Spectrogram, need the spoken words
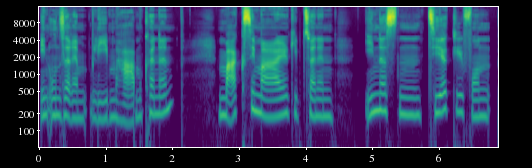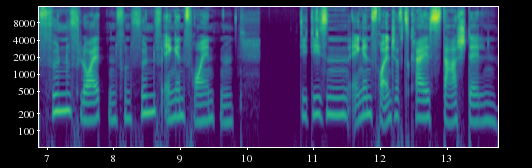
in unserem Leben haben können. Maximal gibt es so einen innersten Zirkel von fünf Leuten, von fünf engen Freunden, die diesen engen Freundschaftskreis darstellen.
